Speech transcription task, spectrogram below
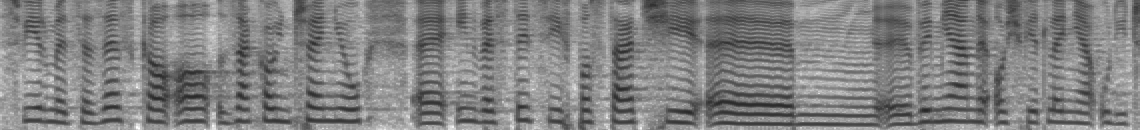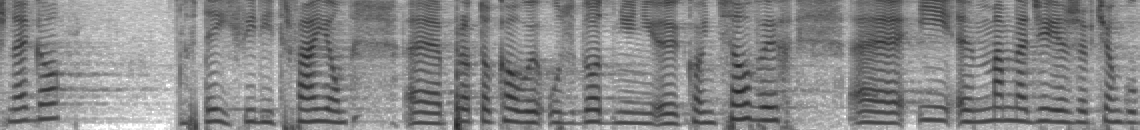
z firmy Cezesko o zakończeniu e, inwestycji w postaci e, wymiany oświetlenia ulicznego. W tej chwili trwają protokoły uzgodnień końcowych i mam nadzieję, że w ciągu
